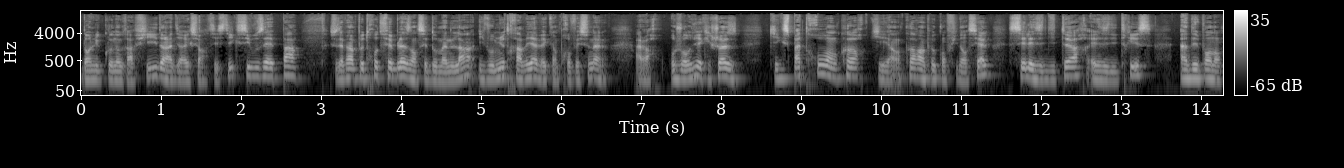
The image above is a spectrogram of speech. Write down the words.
dans l'iconographie, dans la direction artistique. Si vous avez pas, si vous avez un peu trop de faiblesse dans ces domaines-là, il vaut mieux travailler avec un professionnel. Alors aujourd'hui, il y a quelque chose qui n'existe pas trop encore, qui est encore un peu confidentiel, c'est les éditeurs et les éditrices indépendants.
